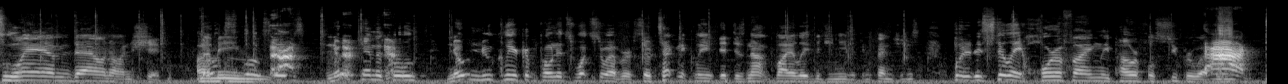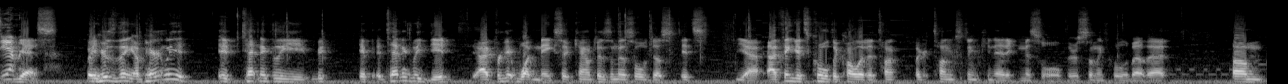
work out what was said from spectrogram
slam down on shit. I mean- explosives, no chemicals, no nuclear components whatsoever. So technically, it does not violate the Geneva Conventions, but it is still a horrifyingly powerful super weapon. Ah, damn it! Yes. But here's the thing. Apparently, it, it technically, it, it technically did. I forget what makes it count as a missile. Just it's yeah. I think it's cool to call it a, tung, like a tungsten kinetic missile. There's something cool about that. Um,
